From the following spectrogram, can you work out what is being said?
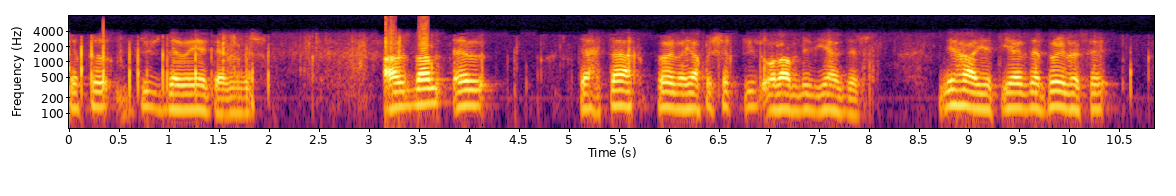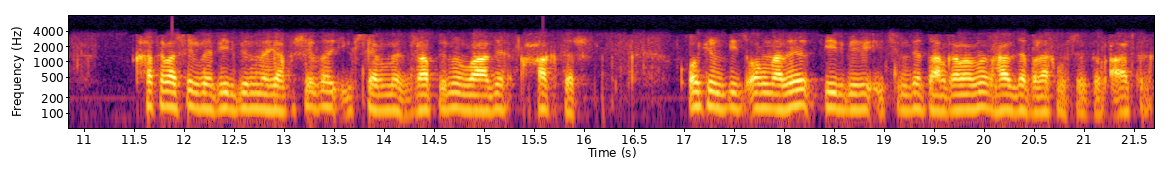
sırtı düz deveye denilir. Arzdan el dehdak böyle yapışık düz olan bir yerdir. Nihayet yerde böylese katılaşır ve birbirine yapışır da yükselmez. Rabbimin vaadi haktır. O gün biz onları birbiri içinde dalgalanır halde bırakmışızdır. Artık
